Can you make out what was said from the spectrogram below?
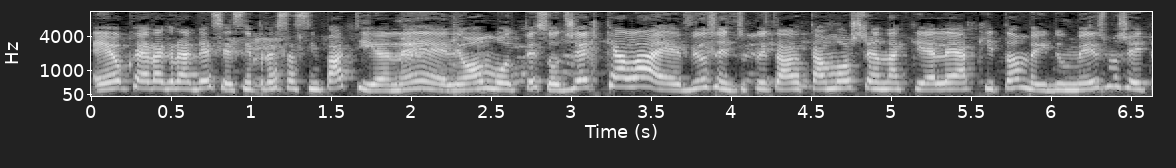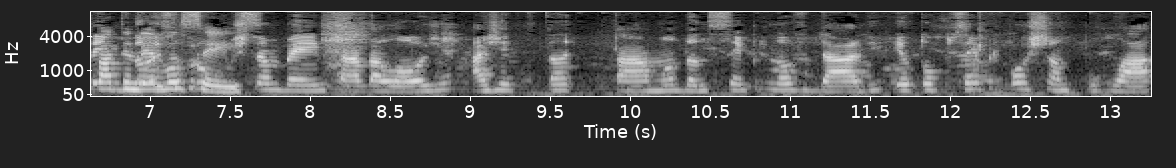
eu quero agradecer sempre essa simpatia, né, Ellen? É um amor de pessoa. Do jeito que ela é, viu, gente? O que tá, tá mostrando aqui, ela é aqui também, do mesmo jeito para atender dois vocês. Grupos também, tá, da loja. A gente tá mandando sempre novidade. Eu tô sempre postando por lá.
